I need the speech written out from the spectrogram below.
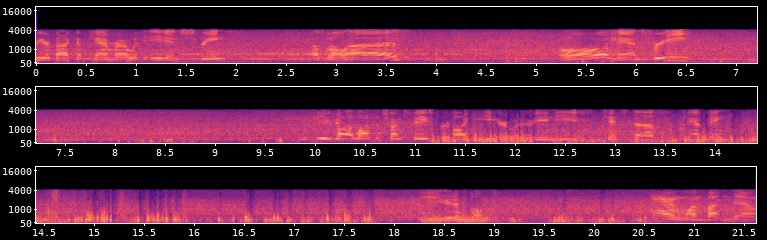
rear backup camera with the 8-inch screen, as well as, oh, hands-free. You see you've got lots of trunk space for hockey gear, whatever you need, kid stuff, camping. Beautiful and one button down.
